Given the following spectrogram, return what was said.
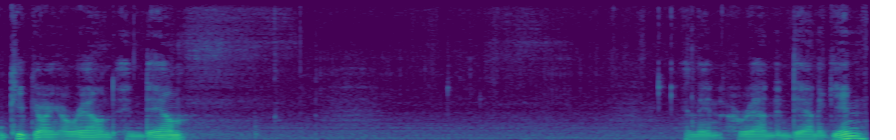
we'll keep going around and down. And then around and down again.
